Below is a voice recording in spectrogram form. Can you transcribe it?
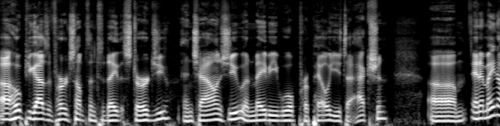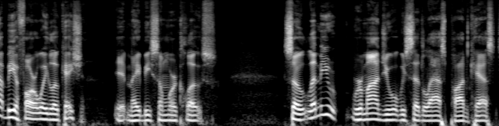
I hope you guys have heard something today that stirred you and challenged you and maybe will propel you to action. Um, and it may not be a faraway location, it may be somewhere close. So let me remind you what we said last podcast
